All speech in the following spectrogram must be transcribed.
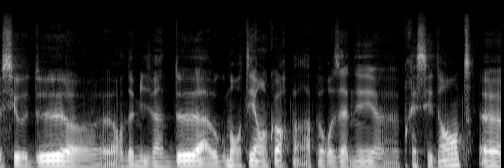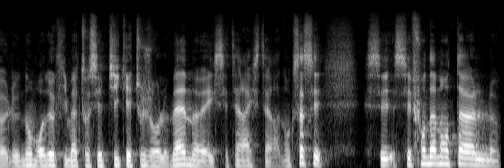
CO2 euh, en 2022 a augmenté encore par rapport aux années euh, précédentes. Euh, le nombre de climato-sceptiques est toujours le même, etc. etc. Donc ça, c'est fondamental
